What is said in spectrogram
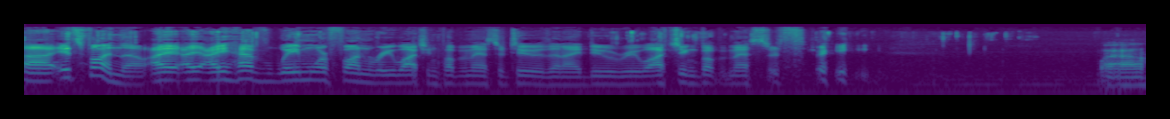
Uh, it's fun though. I, I, I have way more fun rewatching Puppet Master two than I do rewatching Puppet Master three. wow,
